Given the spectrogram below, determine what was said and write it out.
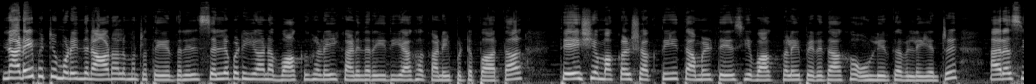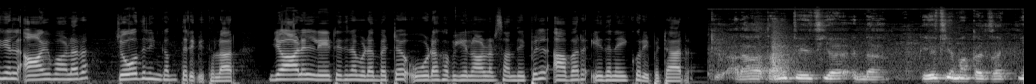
நடைபெற்று முடிந்த நாடாளுமன்ற தேர்தலில் செல்லுபடியான வாக்குகளை கணித ரீதியாக கணிப்பிட்டு பார்த்தால் தேசிய மக்கள் சக்தி தமிழ் தேசிய வாக்குகளை பெரிதாக உள்ளிருக்கவில்லை என்று அரசியல் ஆய்வாளர் ஜோதிலிங்கம் தெரிவித்துள்ளார். யாழில் நேற்று தினம் இடம்பெற்ற ஊடகவியலாளர் சந்திப்பில் அவர் இதனை குறிப்பிட்டார். அதாவது தமிழ் தேசிய இந்த தேசிய மக்கள் சக்தி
